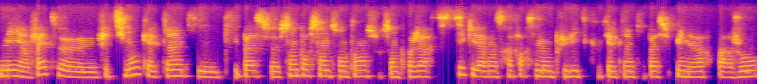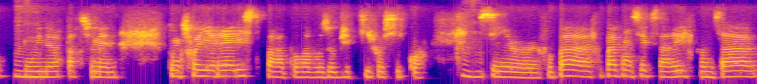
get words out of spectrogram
Mais en fait, euh, effectivement, quelqu'un qui, qui, passe 100% de son temps sur son projet artistique, il avancera forcément plus vite que quelqu'un qui passe une heure par jour ou mhm. une heure par semaine. Donc, soyez réaliste par rapport à vos objectifs aussi. quoi. Mhm. C'est, faut pas, faut pas penser que ça arrive comme ça,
